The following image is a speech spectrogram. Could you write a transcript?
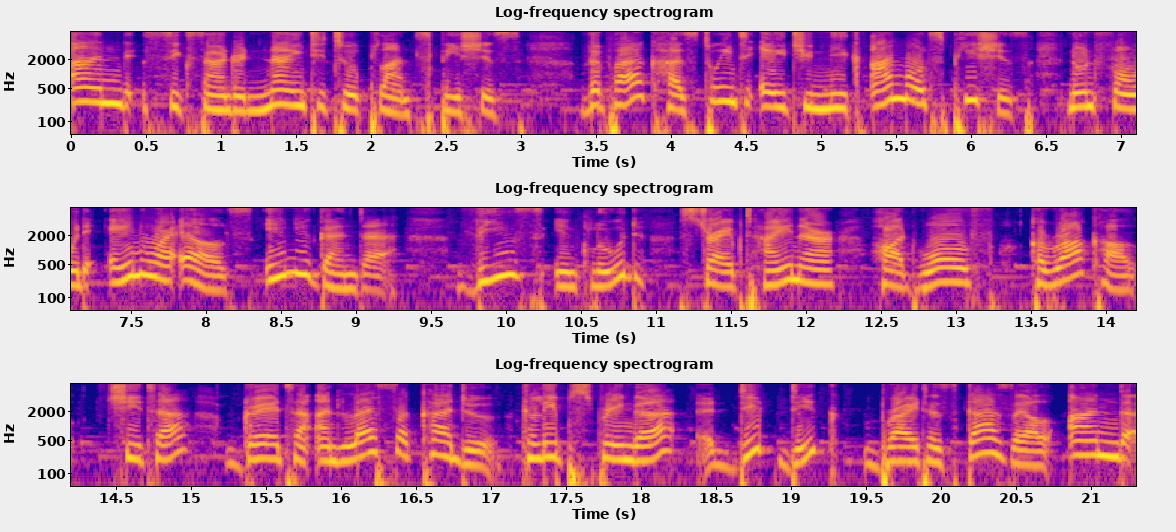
and 692 plant species. The park has 28 unique animal species not found anywhere else in Uganda. These include striped hyena, aardwolf, caracal, cheetah, greater and lesser kudu, clip springer, dick dick, Bright's gazelle, and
